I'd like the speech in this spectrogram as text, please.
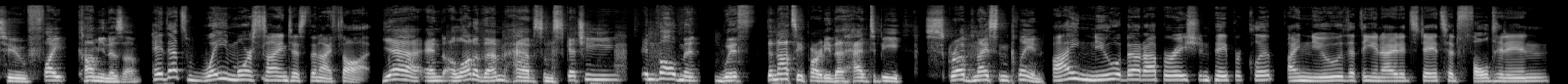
to fight communism. Hey, that's way more scientists than I thought. Yeah, and a lot of them have some sketchy involvement with the Nazi Party that had to be scrubbed nice and clean. I knew about Operation Paperclip. I knew that the United States had folded in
